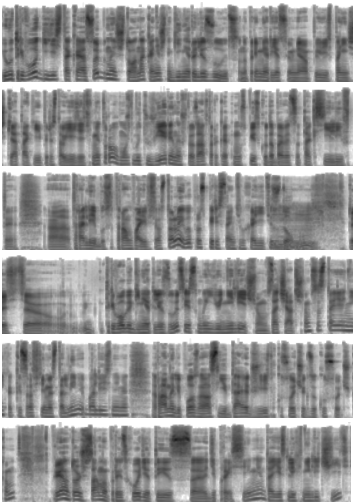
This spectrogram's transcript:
И у тревоги есть такая особенность, что она, конечно, генерализуется. Например, если у меня появились панические атаки и перестал ездить в метро, вы можете быть уверены, что завтра к этому списку добавятся такси, лифты, э, троллейбусы, трамваи и все остальное, и вы просто перестанете выходить из дома. Mm-hmm. То есть э, тревога генерализуется, если мы ее не лечим в зачаточном состоянии, как и со всеми остальными болезнями, рано или поздно нас съедает жизнь кусочек за кусочком. Примерно то же самое происходит и с э, депрессиями, да, если их не лечить.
